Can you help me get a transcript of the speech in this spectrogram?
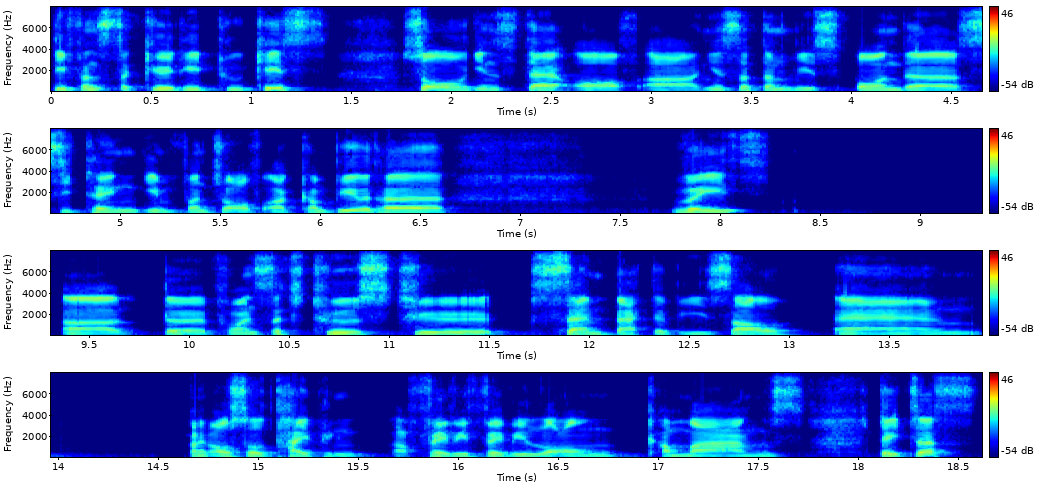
different security toolkits. So instead of uh, incident responder sitting in front of a computer, wait uh, the forensics tools to send back the result and and also typing a very very long commands. They just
